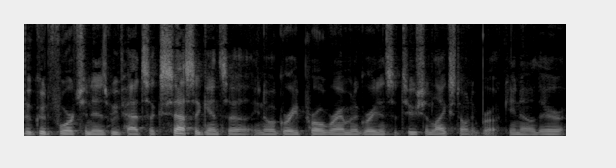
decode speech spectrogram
the good fortune is we've had success against a you know a great program and a great institution like Stony Brook. You know, their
